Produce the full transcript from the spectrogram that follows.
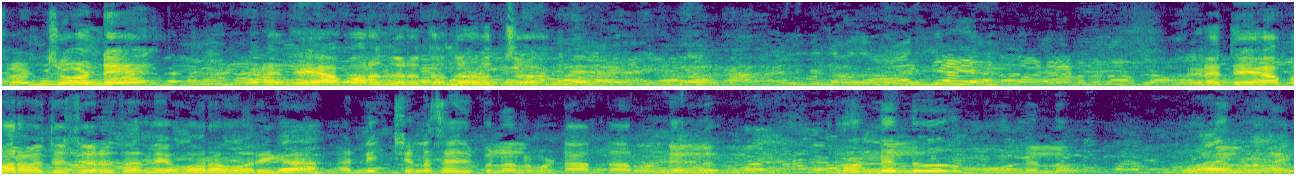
ఫ్రెండ్ చూడండి. ఇక్కడైతే వ్యాపారం జరుగుతుంది చూడొచ్చు. Hallelujah. ఇక్కడైతే వ్యాపారం అయితే జరుగుతుంది హోరాహోరీగా. అన్ని చిన్న సైజు పిల్లలు అనమాట అంతా రెండు నెలలు రెండు నెలలు మూడు నెలలు మూడు నెలలు ఉంటాయి.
